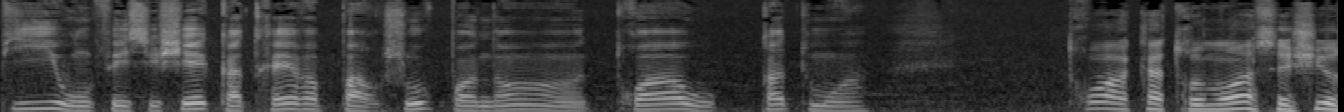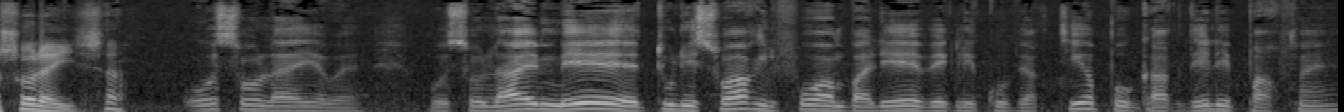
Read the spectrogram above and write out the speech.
Puis on fait sécher 4 heures par jour pendant 3 ou 4 mois. 3 à 4 mois sécher au soleil, ça? Au soleil, oui. Au soleil, mais tous les soirs, il faut emballer avec les couvertures pour garder les parfums.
